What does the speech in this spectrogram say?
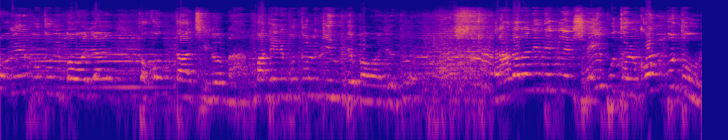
রঙের পুতুল পাওয়া যায় তখন তা ছিল না। মাটির পুতুল কিনতে পাওয়া যেত। রাধারানী দেখলেন সেই পুতুল কোন পুতুল?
